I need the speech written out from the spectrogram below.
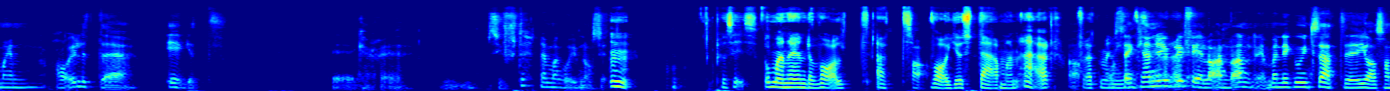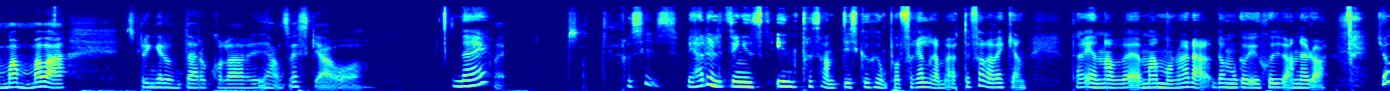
man har ju lite eget eh, kanske mm, syfte när man går gymnasiet. Mm. Precis. Och man har ändå valt att Ja. vara just där man är. Ja, För att man och sen kan det ju bli fel av andra anledningar. Men det går inte så att eh, jag som mamma bara springer runt där och kollar i hans väska och Nej, så att, precis. Vi hade en lite in- intressant diskussion på föräldramöte förra veckan. Där en av eh, mammorna där, de går ju sjuan nu då. Ja,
